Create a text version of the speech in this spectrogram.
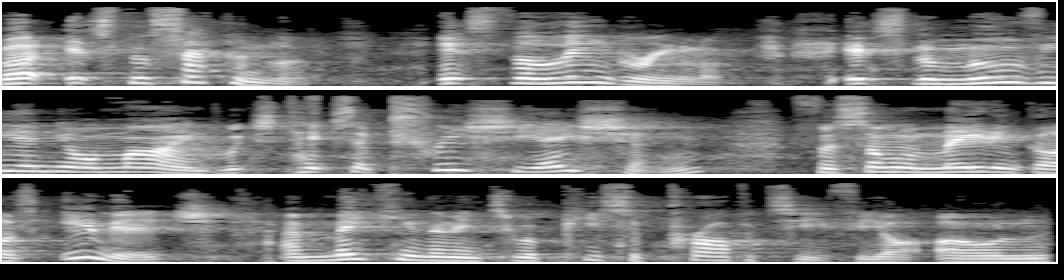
But it's the second look. It's the lingering look. It's the movie in your mind which takes appreciation for someone made in God's image and making them into a piece of property for your own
